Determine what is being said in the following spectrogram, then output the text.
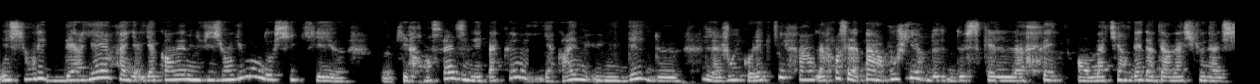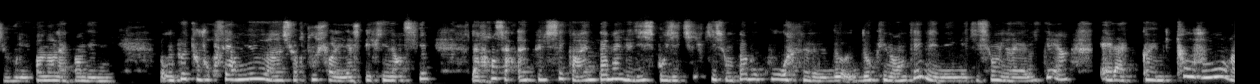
Mais si vous voulez, derrière, il y, y a quand même une vision du monde aussi qui est euh, qui est française, mais pas que. Il y a quand même une idée de la jouer collectif. Hein. La France, elle n'a pas à rougir de, de ce qu'elle a fait en matière d'aide internationale, si vous voulez, pendant la pandémie. On peut toujours faire mieux, hein, surtout sur les aspects financiers. La France a impulsé quand même pas mal de dispositifs qui sont pas beaucoup euh, documentés, mais, qui sont une réalité. Hein. Elle a quand même toujours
